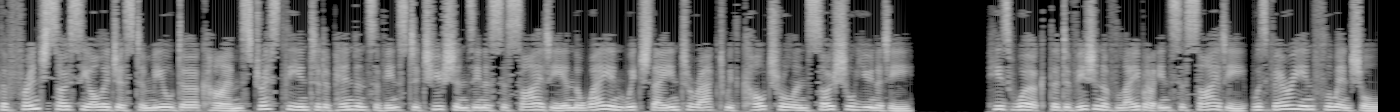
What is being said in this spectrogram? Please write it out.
The French sociologist Émile Durkheim stressed the interdependence of institutions in a society and the way in which they interact with cultural and social unity. His work The Division of Labor in Society was very influential.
